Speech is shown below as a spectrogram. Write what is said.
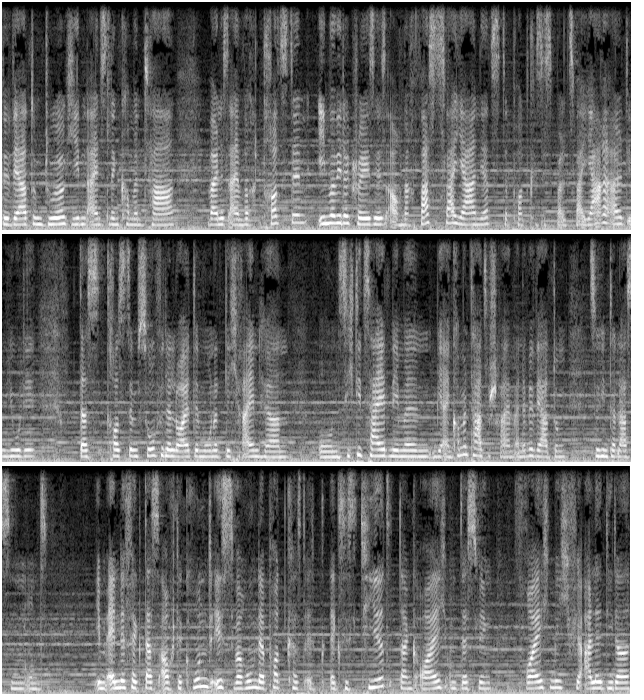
Bewertung durch, jeden einzelnen Kommentar, weil es einfach trotzdem immer wieder crazy ist, auch nach fast zwei Jahren jetzt, der Podcast ist bald zwei Jahre alt im Juli, dass trotzdem so viele Leute monatlich reinhören und sich die Zeit nehmen, mir einen Kommentar zu schreiben, eine Bewertung zu hinterlassen und im Endeffekt das auch der Grund ist, warum der Podcast existiert, dank euch. Und deswegen freue ich mich für alle, die da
